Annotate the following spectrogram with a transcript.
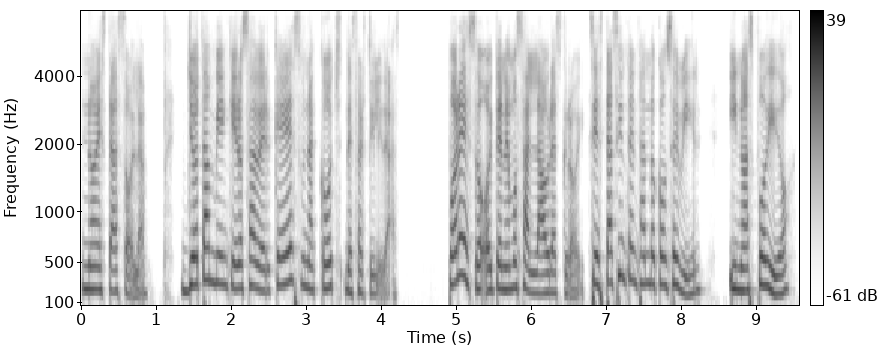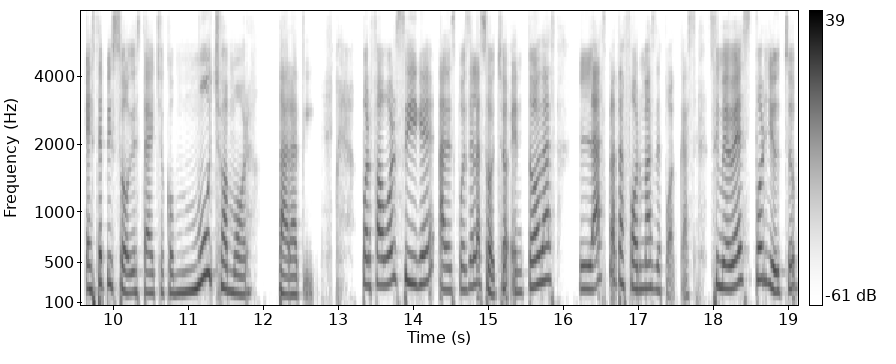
no estás sola. Yo también quiero saber qué es una coach de fertilidad. Por eso hoy tenemos a Laura Sgroy. Si estás intentando concebir y no has podido, este episodio está hecho con mucho amor para ti. Por favor, sigue a Después de las 8 en todas las plataformas de podcast. Si me ves por YouTube,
